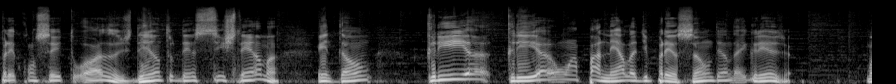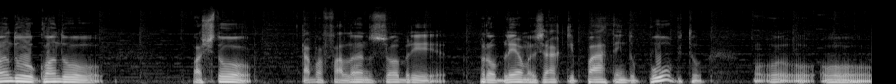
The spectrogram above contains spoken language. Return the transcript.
preconceituosas dentro desse sistema. Então, cria, cria uma panela de pressão dentro da igreja. Quando, quando o pastor estava falando sobre problemas já que partem do púlpito, o, o,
